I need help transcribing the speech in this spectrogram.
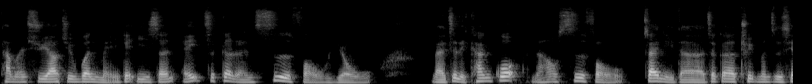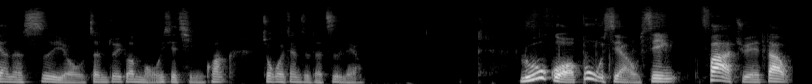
他们需要去问每一个医生，哎，这个人是否有来这里看过，然后是否在你的这个 treatment 之下呢，是有针对过某一些情况做过这样子的治疗。如果不小心发觉到，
